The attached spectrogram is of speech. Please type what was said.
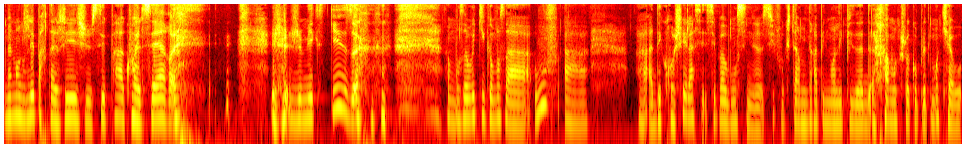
maintenant que je l'ai partagée, je sais pas à quoi elle sert. je, m'excuse. Mon cerveau qui commence à ouf à, à, décrocher là, c'est pas bon signe. Il faut que je termine rapidement l'épisode avant que je sois complètement KO.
